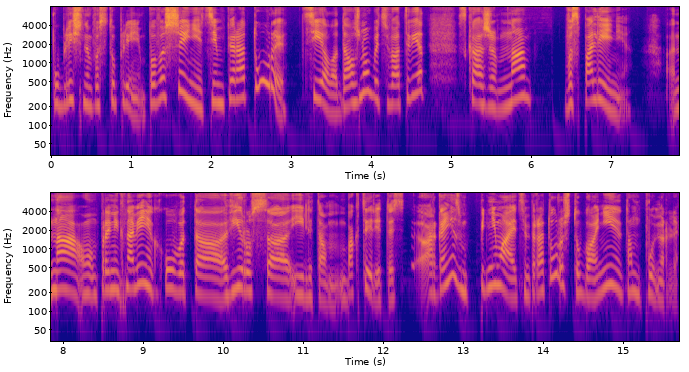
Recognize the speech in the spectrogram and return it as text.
публичным выступлением. Повышение температуры тела должно быть в ответ, скажем, на воспаление на проникновение какого-то вируса или там бактерий. То есть организм поднимает температуру, чтобы они там померли.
